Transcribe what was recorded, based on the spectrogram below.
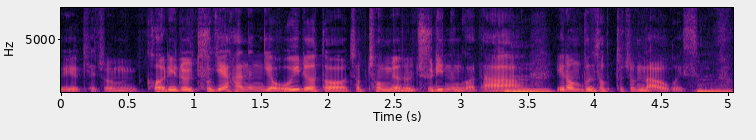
이렇게 좀 거리를 두게 하는 게 오히려 더 접촉면을 줄이는 거다. 음. 이런 분석도 좀 나오고 있습니다.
